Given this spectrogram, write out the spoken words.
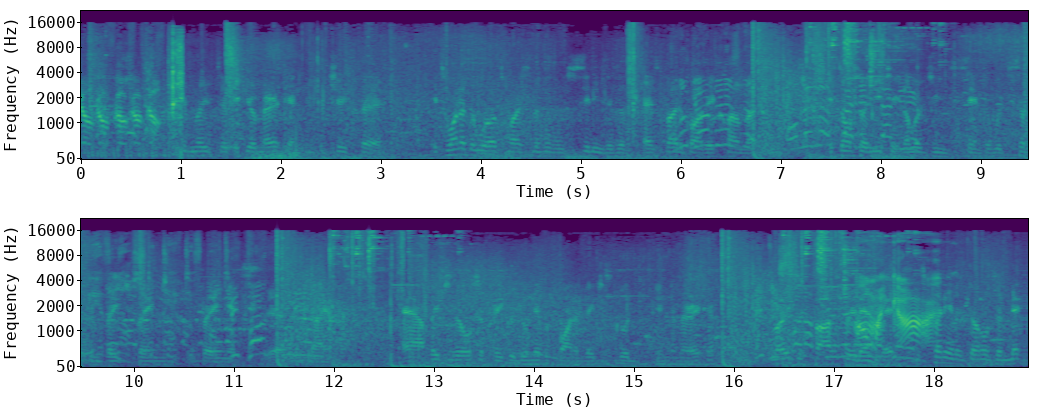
Go, go, go, go, go. You can move to, if you're American, you can choose third. It's one of the world's most livable cities as, a, as voted by the Economist. It's also a new technology centre with Silicon Beach being, being its uh, nickname. Our beaches are also pretty good. You'll never find a beach as good in America. Loads of fast food Oh out my there. God. There's plenty of McDonald's and Mex.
